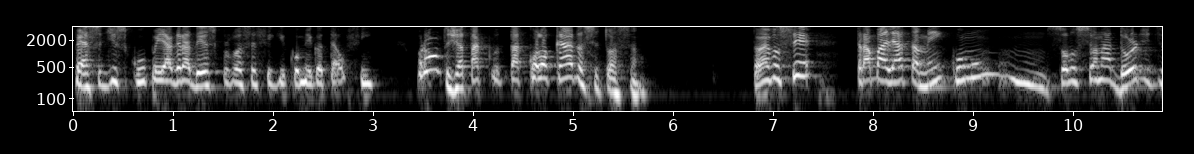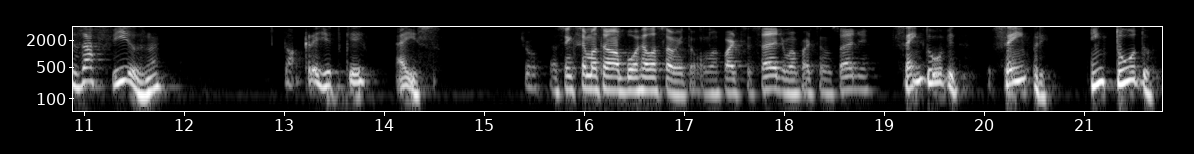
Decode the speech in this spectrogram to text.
peço desculpa e agradeço por você seguir comigo até o fim. Pronto, já está tá colocada a situação. Então é você trabalhar também como um solucionador de desafios, né? Então acredito que é isso. É assim que você mantém uma boa relação, então. Uma parte você cede, uma parte você não cede? Sem dúvida. Sempre. Em tudo.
